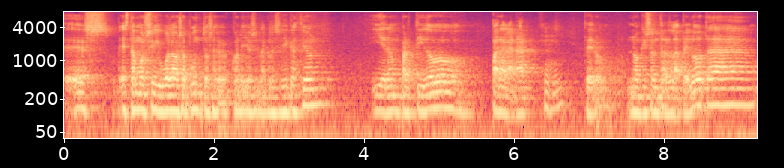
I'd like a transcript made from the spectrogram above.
es- estamos igualados a puntos eh, con ellos en la clasificación y era un partido para ganar, pero no quiso entrar la pelota,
